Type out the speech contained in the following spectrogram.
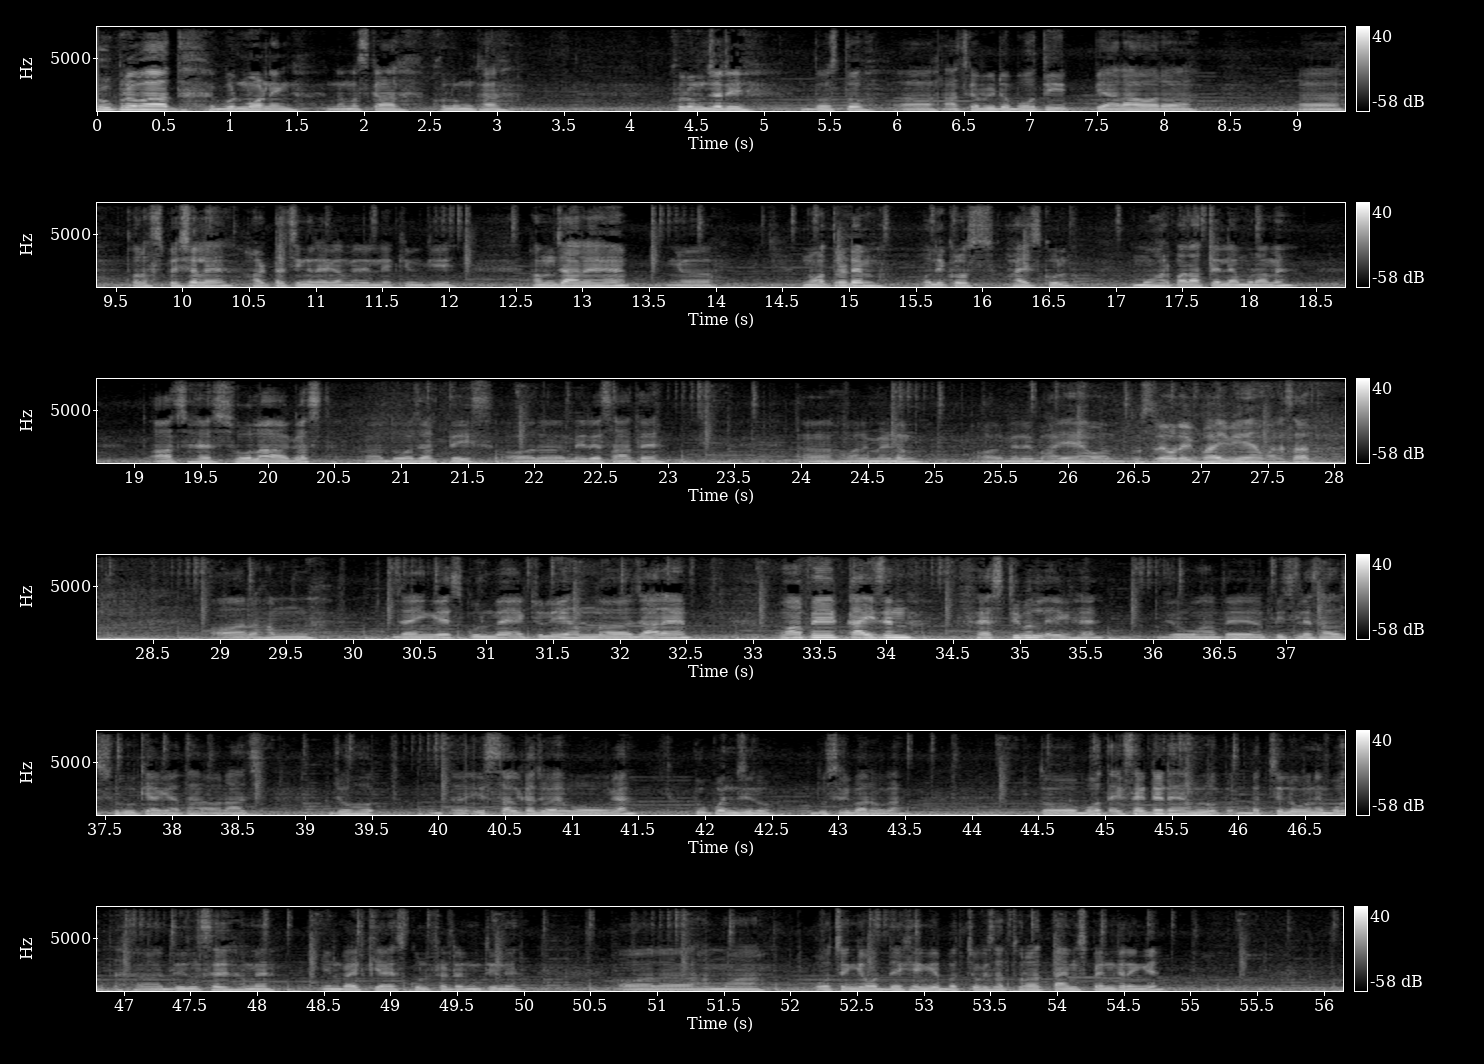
सुप्रभात good morning नमस्कार खुलुम खा खुरुम जरी दोस्तों आज का वीडियो बहुत ही प्यारा और थोड़ा स्पेशल है हार्ट टचिंग रहेगा मेरे लिए, क्योंकि हम जा रहे हैं north Dame Holy Cross High School Moharpara Teliamura में। आज है 16 अगस्त 2023 और मेरे साथ है हमारे मैडम और मेरे भाई हैं, और दूसरे और एक भाई भी हैं हमारे साथ। और हम जाएँगे स्कूल में। एक्चुअली हम जा रहे हैं। वहाँ पे काइजन फेस्टिवल एक है, जो वहाँ पे पिछले साल शुरू किया गया था और आज जो इस साल का जो है वो हो गया 2.0 दूसरी बार होगा। तो बहुत एक्साइटेड है हम लोग। बच्चे लोगों ने बहुत दिल से हमें इनवाइट किया है स्कूल फ्रेटर्निटी ने। और हम वहाँ पहुँचेंगे और देखेंगे। बच्चों के साथ थोड़ा टाइम स्पेंड करेंगे।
